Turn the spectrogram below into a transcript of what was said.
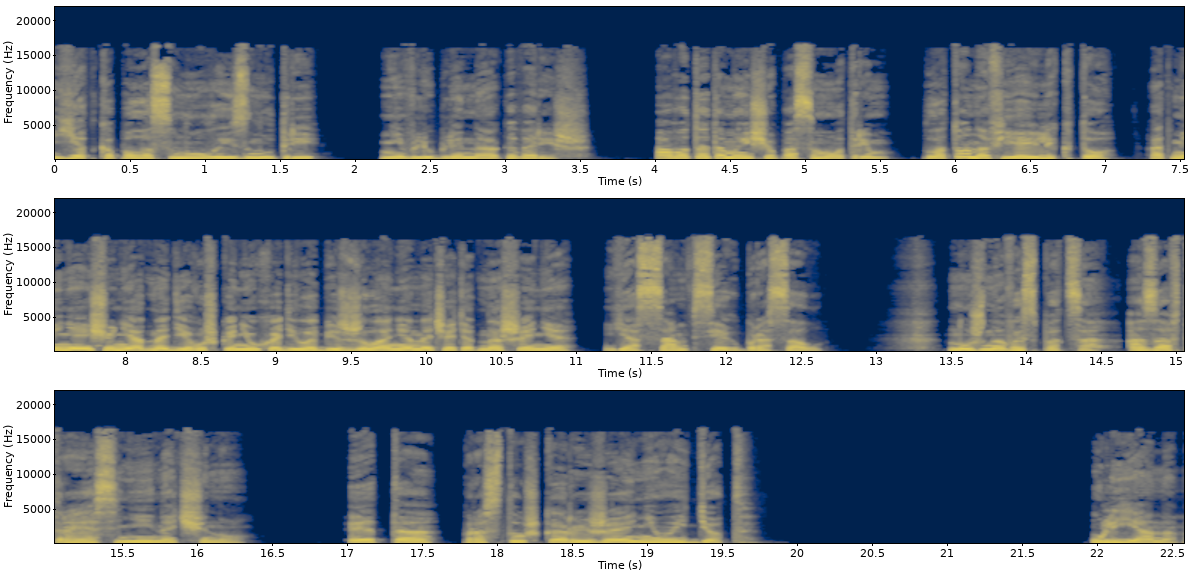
Едко полоснула изнутри. Не влюблена, говоришь? А вот это мы еще посмотрим. Платонов я или кто? От меня еще ни одна девушка не уходила без желания начать отношения. Я сам всех бросал. Нужно выспаться, а завтра я с ней начну. Эта простушка рыжая не уйдет. Ульяна.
